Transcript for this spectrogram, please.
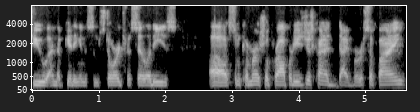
to end up getting into some storage facilities, uh, some commercial properties, just kind of diversifying.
